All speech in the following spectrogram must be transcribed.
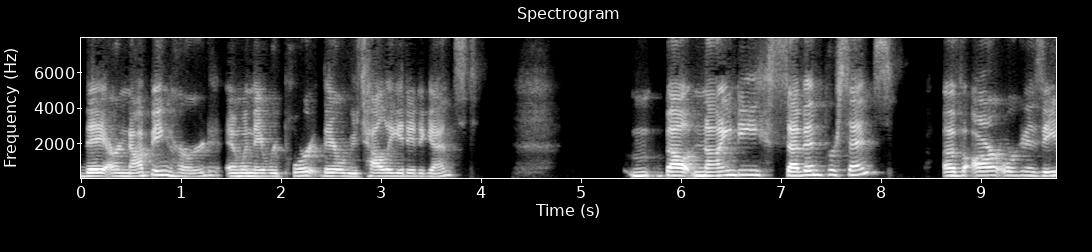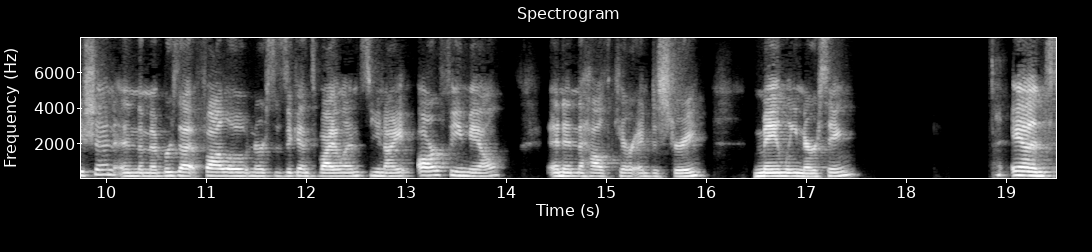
they are not being heard. And when they report, they are retaliated against. About 97% of our organization and the members that follow Nurses Against Violence Unite are female and in the healthcare industry, mainly nursing. And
